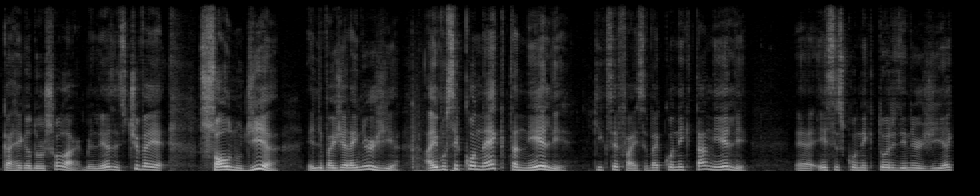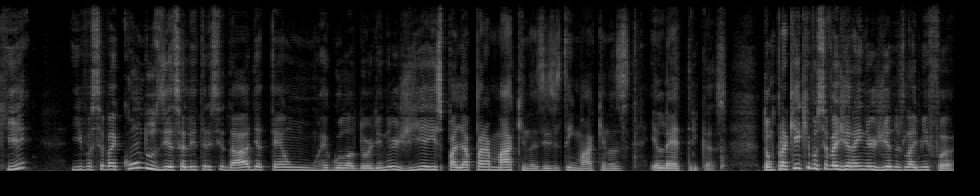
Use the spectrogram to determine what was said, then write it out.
carregador solar, beleza? Se tiver sol no dia, ele vai gerar energia. Aí você conecta nele, o que, que você faz? Você vai conectar nele é, esses conectores de energia aqui e você vai conduzir essa eletricidade até um regulador de energia e espalhar para máquinas. Existem máquinas elétricas. Então, para que, que você vai gerar energia no Slime Fan?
